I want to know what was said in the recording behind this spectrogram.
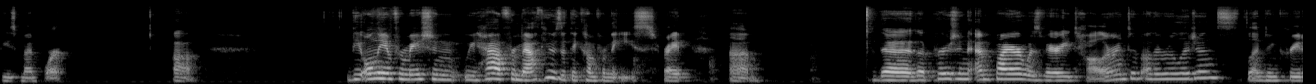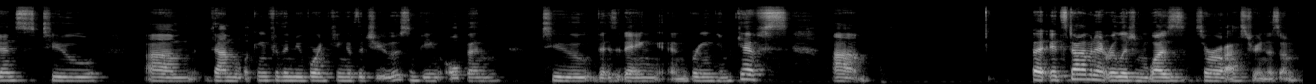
these men were. Uh, the only information we have from Matthew is that they come from the east, right? Um, the the Persian Empire was very tolerant of other religions, lending credence to um, them looking for the newborn king of the Jews and being open to visiting and bringing him gifts. Um, but its dominant religion was Zoroastrianism,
